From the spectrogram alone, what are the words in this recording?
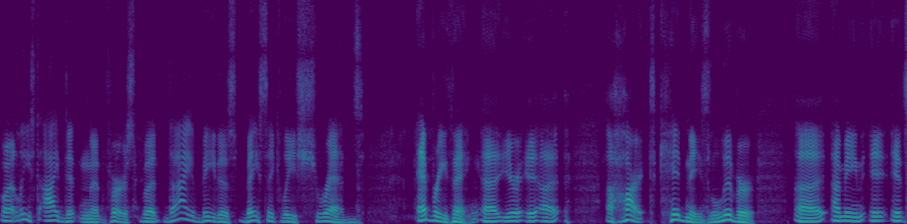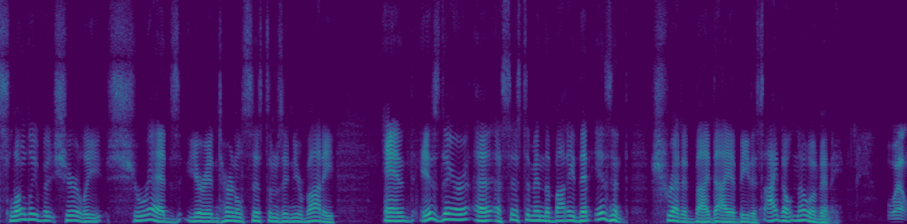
well, at least I didn't at first, but diabetes basically shreds everything. Uh, your uh, a heart, kidneys, liver. Uh, I mean, it, it slowly but surely shreds your internal systems in your body. And is there a, a system in the body that isn't shredded by diabetes? I don't know of any. Well,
